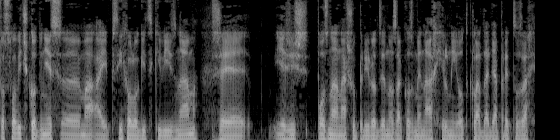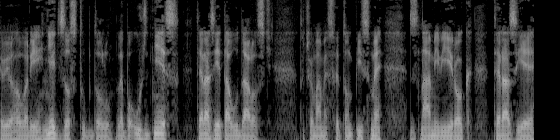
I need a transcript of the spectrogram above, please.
To slovičko dnes e, má aj psychologický význam, že Ježiš pozná našu prírodzenosť, ako sme náchylní odkladať a preto Zacheu hovorí hneď zostup dolu, lebo už dnes, teraz je tá udalosť to, čo máme v Svetom písme, známy výrok, teraz je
